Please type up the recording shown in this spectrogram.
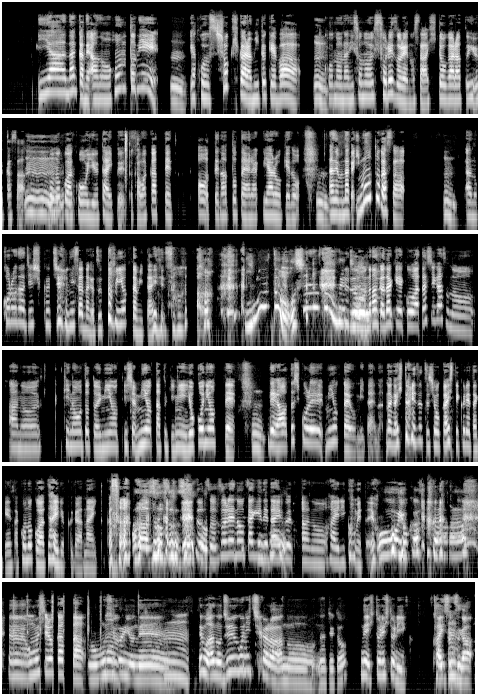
いやー、なんかね、あの、本当に、うん。いや、こう、初期から見とけば、うん。この何、その、それぞれのさ、人柄というかさ、うんうんうんうん。この子はこういうタイプとか分かって、おーってなっとったやらやろうけど、うん。あ、でもなんか妹がさ、うん。あの、コロナ自粛中にさ、なんかずっと見よったみたいでさ、妹 を教えなさいねそう、なんかだけ、こう、私がその、あの、昨日、おととい見よ、一緒に見よった時に横におって、うんで、あ、私これ見よったよ、みたいな。なんか一人ずつ紹介してくれたけんさ、この子は体力がないとかさ。ああそうそうそうそうそう、それのおかげでだいぶ、あの、入り込めたよ。おおよかった うん、面白かった。面白いよね、うん。でもあの15日からあのなんていうとね一人一人解説が、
